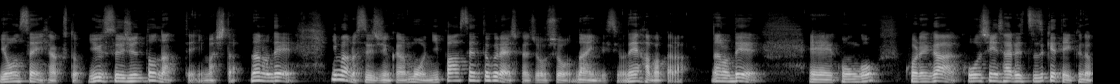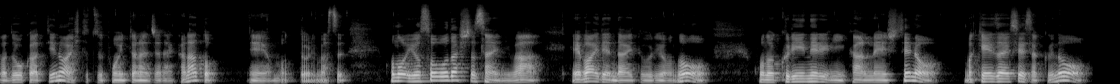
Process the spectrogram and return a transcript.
4100という水準となっていました。なので、今の水準からもう2%ぐらいしか上昇ないんですよね、幅から。なので、えー、今後、これが更新され続けていくのかどうかっていうのは一つポイントなんじゃないかなと思っております。この予想を出した際には、バイデン大統領のこのクリーンエネルギーに関連しての経済政策の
